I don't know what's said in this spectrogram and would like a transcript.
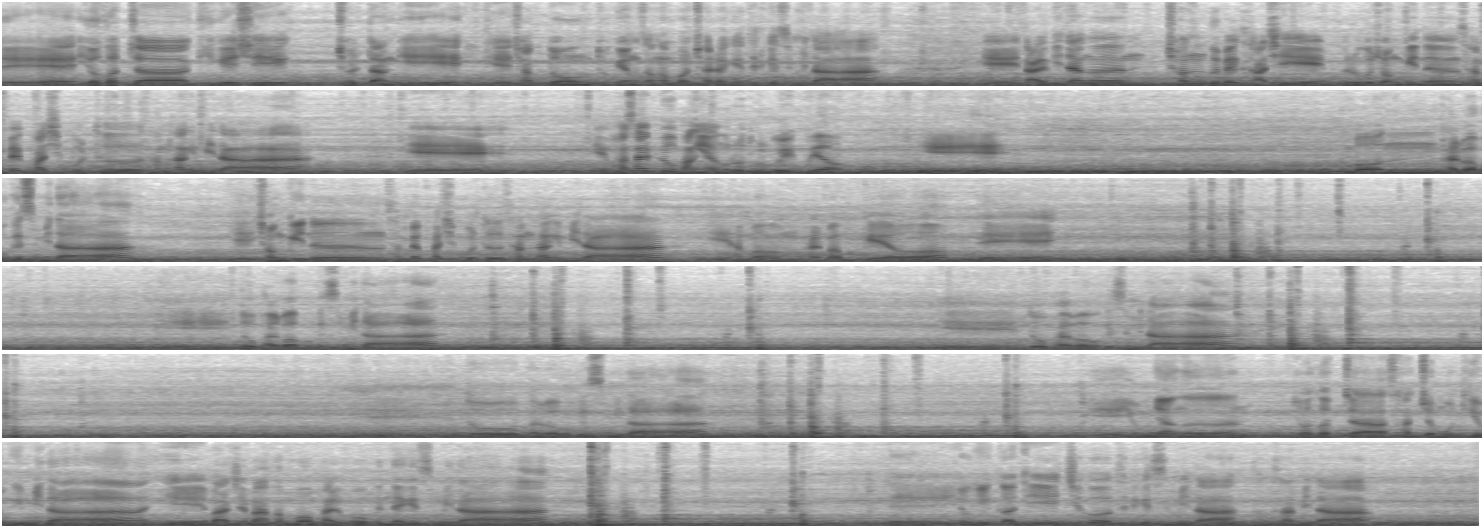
네, 여섯 자 기계식 절단기 예, 작동 동영상 한번 촬영해 드리겠습니다. 예, 날기장은 1940 그리고 전기는 380V 삼상입니다. 예, 예, 화살표 방향으로 돌고 있고요. 예, 한번 밟아 보겠습니다. 예, 전기는 380V 삼상입니다. 예, 한번 밟아 볼게요. 네. 예, 또 밟아 보겠습니다. 예, 또 밟아 보겠습니다. 예, 또 밟아 보겠습니다. 예, 용량은 6자 4.5T용입니다. 예, 마지막 한번 밟고 끝내겠습니다. 네, 여기까지 찍어 드리겠습니다. 감사합니다.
